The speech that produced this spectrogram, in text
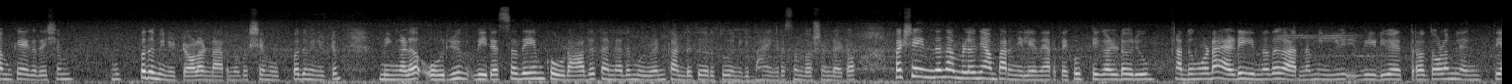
നമുക്ക് ഏകദേശം മുപ്പത് മിനിറ്റോളം ഉണ്ടായിരുന്നു. പക്ഷേ മുപ്പത് മിനിറ്റും നിങ്ങൾ ഒരു വിരസതയും കൂടാതെ തന്നെ അത് മുഴുവൻ കണ്ടു തീർത്തു. എനിക്ക് ഭയങ്കര സന്തോഷമുണ്ട് കേട്ടോ പക്ഷേ ഇന്ന് നമ്മൾ ഞാൻ പറഞ്ഞില്ലേ നേരത്തെ കുട്ടികളുടെ ഒരു അതും കൂടെ ആഡ് ചെയ്യുന്നത് കാരണം ഈ വീഡിയോ എത്രത്തോളം ലെങ്തി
